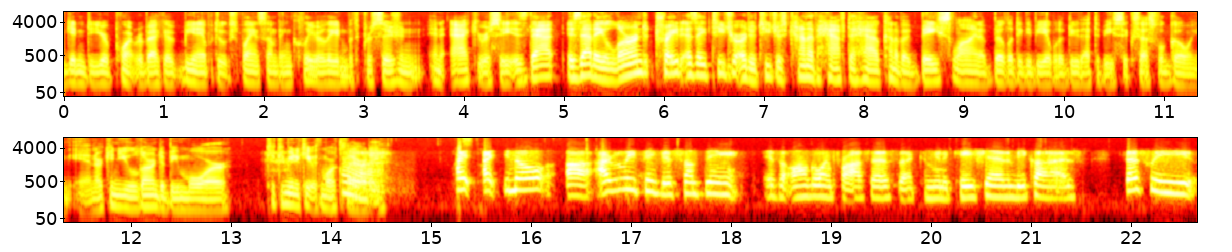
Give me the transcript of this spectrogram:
getting to your point, Rebecca, being able to explain something clearly and with precision and accuracy. Is that is that a learned trait as a teacher, or do teachers kind of have to have kind of a baseline ability to be able to do that to be successful going in, or can you learn to be more to communicate with more clarity? Uh, I, I, you know, uh, I really think there's something. It's an ongoing process, uh, communication, because especially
